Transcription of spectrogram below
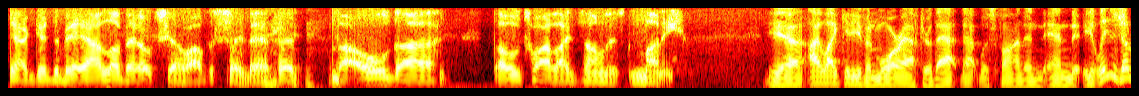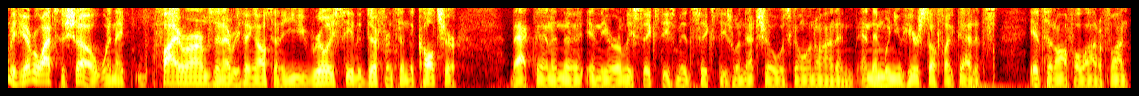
Yeah, good to be. I love that old show. I'll just say that. that the old, uh, the old Twilight Zone is money. Yeah, I like it even more after that. That was fun. And and uh, ladies and gentlemen, if you ever watch the show when they firearms and everything else, and you really see the difference in the culture back then in the in the early '60s, mid '60s when that show was going on. And and then when you hear stuff like that, it's it's an awful lot of fun.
